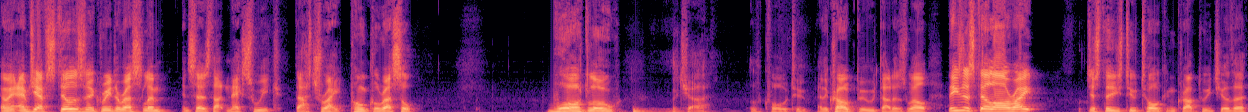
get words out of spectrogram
I mean, MJF still doesn't agree to wrestle him and says that next week. That's right, Punk will wrestle Wardlow, which I look forward to. And the crowd booed that as well. These are still all right. Just these two talking crap to each other.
